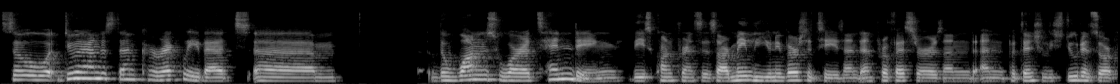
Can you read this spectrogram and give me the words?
So do i understand correctly that um, the ones who are attending these conferences are mainly universities and, and professors and, and potentially students or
